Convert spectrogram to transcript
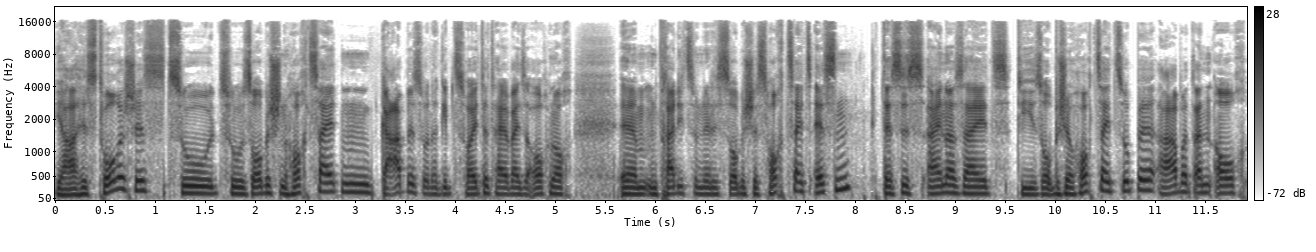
ja, Historisches. Zu, zu sorbischen Hochzeiten gab es oder gibt es heute teilweise auch noch ähm, ein traditionelles sorbisches Hochzeitsessen. Das ist einerseits die sorbische Hochzeitssuppe, aber dann auch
